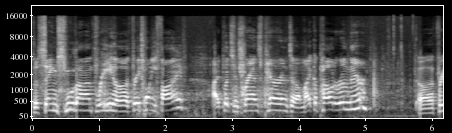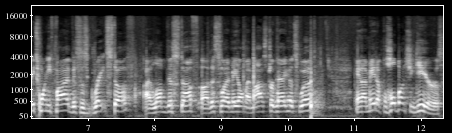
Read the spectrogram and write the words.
the same Smooth On 3, uh, 325. I put some transparent uh, mica powder in there. Uh, 325, this is great stuff. I love this stuff. Uh, this is what I made all my monster magnets with. And I made up a whole bunch of gears.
